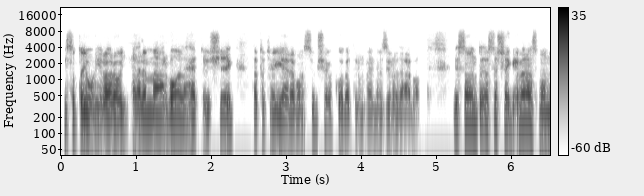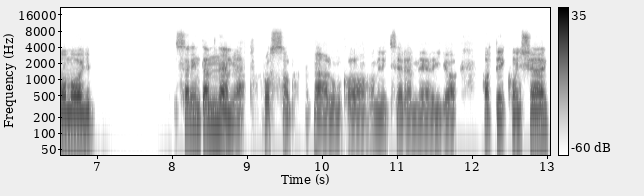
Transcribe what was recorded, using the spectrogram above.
viszont a jó hír arra, hogy erre már van lehetőség, tehát hogyha ilyenre van szükség, akkor be tudunk menni az irodába. Viszont összességében azt mondom, hogy szerintem nem lett rosszabb nálunk a, a minicéremnél így a hatékonyság.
